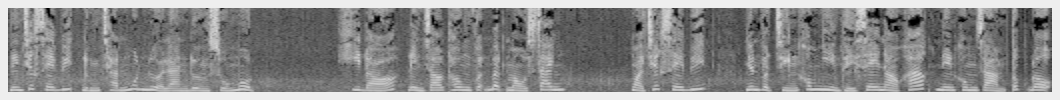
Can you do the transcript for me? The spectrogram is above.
nên chiếc xe buýt đứng chắn một nửa làn đường số 1. Khi đó, đèn giao thông vẫn bật màu xanh. Ngoài chiếc xe buýt, nhân vật chính không nhìn thấy xe nào khác nên không giảm tốc độ.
